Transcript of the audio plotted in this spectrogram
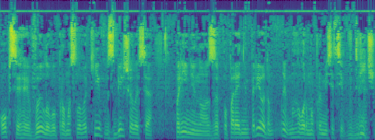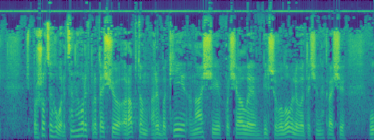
обсяги вилову промисловиків збільшилися порівняно з попереднім періодом. Ну, Ми говоримо про місяці вдвічі. Про що це говорить? Це не говорить про те, що раптом рибаки наші почали більше виловлювати, чи не краще е,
